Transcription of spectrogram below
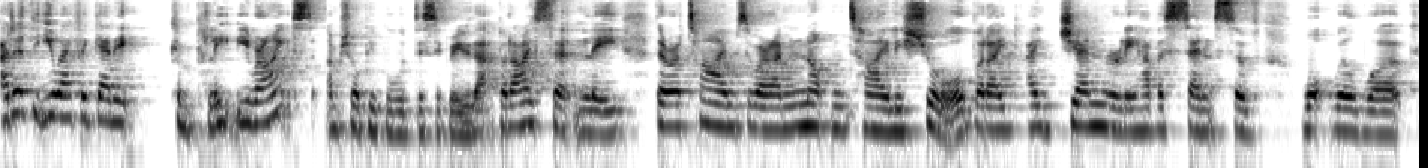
I don't think you ever get it completely right. I'm sure people would disagree with that, but I certainly, there are times where I'm not entirely sure, but I, I, generally have a sense of what will work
